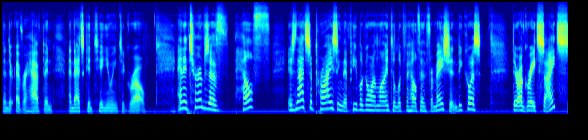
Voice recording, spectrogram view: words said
than there ever have been, and that's continuing to grow. And in terms of health, it's not surprising that people go online to look for health information because there are great sites,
